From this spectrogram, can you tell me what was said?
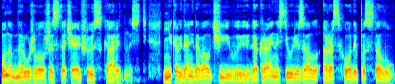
Он обнаруживал жесточайшую скаредность, никогда не давал чаевых, до крайности урезал расходы по столу.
